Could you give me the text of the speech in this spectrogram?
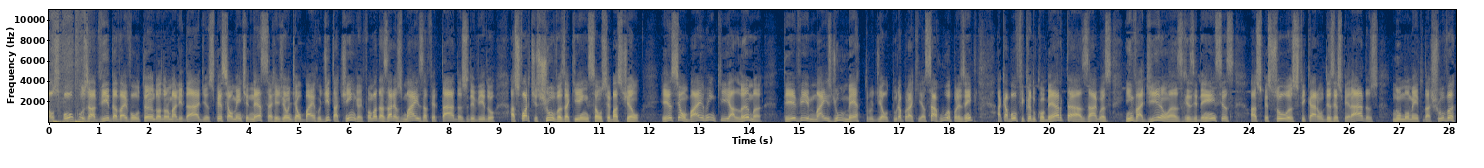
Aos poucos, a vida vai voltando à normalidade, especialmente nessa região que é o bairro de Itatinga, que foi uma das áreas mais afetadas devido às fortes chuvas aqui em São Sebastião. Esse é um bairro em que a lama teve mais de um metro de altura por aqui. Essa rua, por exemplo, acabou ficando coberta, as águas invadiram as residências, as pessoas ficaram desesperadas no momento da chuva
